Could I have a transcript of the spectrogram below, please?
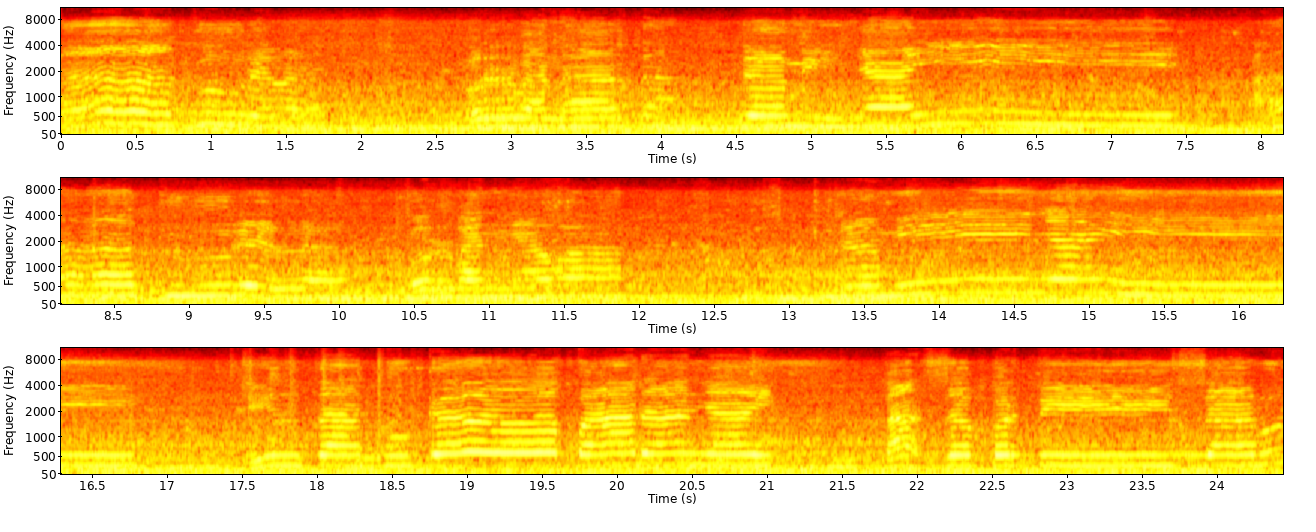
aku rela korban harta demi nyai aku rela korban nyawa demi nyai. Cintaku kepada nyai tak seperti sabun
